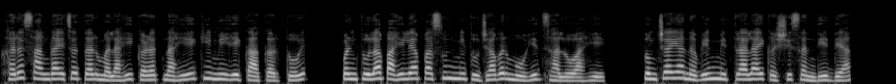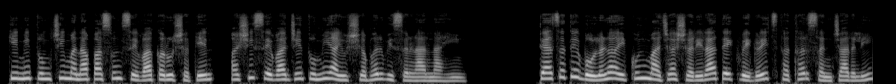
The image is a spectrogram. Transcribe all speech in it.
खरं सांगायचं तर मलाही कळत नाहीये की मी हे का करतोय पण तुला पाहिल्यापासून मी तुझ्यावर मोहित झालो आहे. तुमच्या या नवीन मित्राला एक अशी संधी द्या की मी तुमची मनापासून सेवा करू शकेन अशी सेवा जी तुम्ही आयुष्यभर विसरणार नाही. त्याचं ते बोलणं ऐकून माझ्या शरीरात एक वेगळीच थथर संचारली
